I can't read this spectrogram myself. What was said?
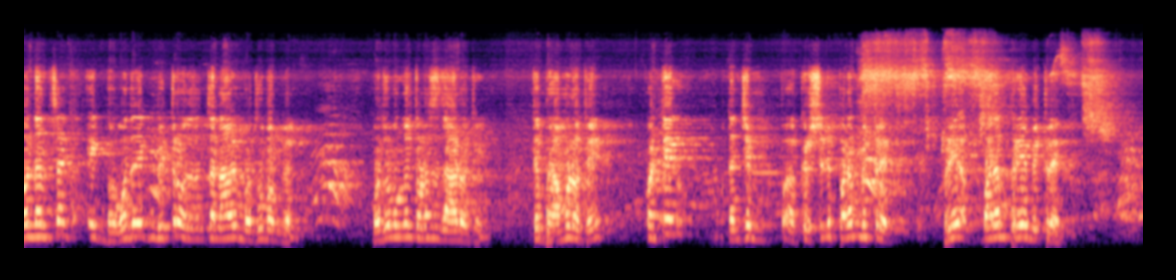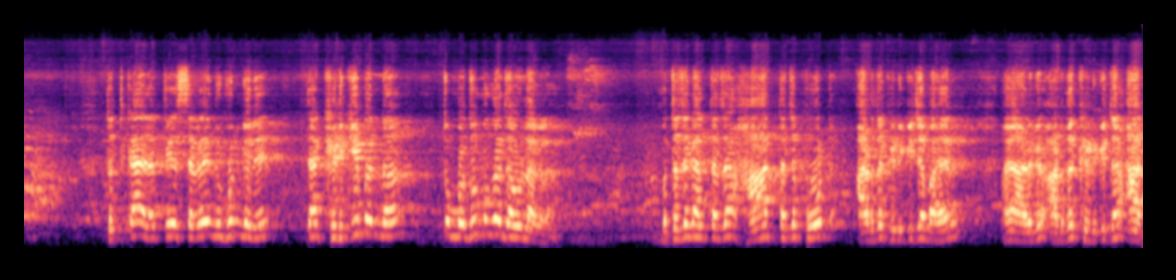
पण त्यांचा एक भगवंत एक मित्र होता त्यांचं नाव आहे मधुमंगल. मधुमंगल थोडासा जाड होते. ते ब्राह्मण होते. पण ते त्यांचे प- कृष्णाचे परम मित्र आहेत. प्रिय परमप्रिय मित्र आहेत. तर काय झालं ते सगळे निघून गेले. त्या खिडकीमधनं तो मधुमंगल जाऊ लागला. मग त्याचं काय त्याचा हात त्याचं पोट अर्धं खिडकीच्या बाहेर आणि अर्ध अर्धं खिडकीच्या आत.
